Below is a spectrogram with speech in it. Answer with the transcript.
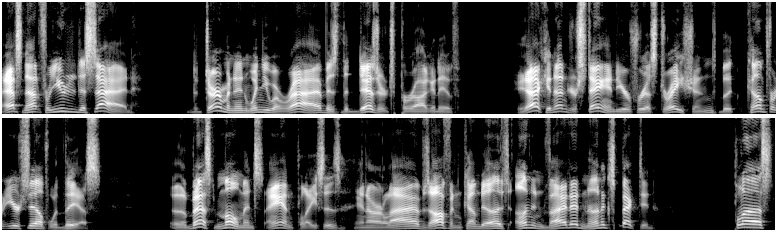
that's not for you to decide. Determining when you arrive is the desert's prerogative. I can understand your frustrations, but comfort yourself with this. The best moments and places in our lives often come to us uninvited and unexpected. Plus,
